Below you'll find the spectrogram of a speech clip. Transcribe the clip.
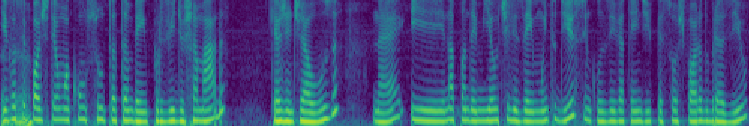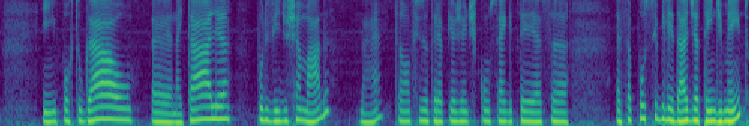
e você Instagram. pode ter uma consulta também por videochamada, que a gente já usa, né? E na pandemia eu utilizei muito disso, inclusive atendi pessoas fora do Brasil, em Portugal, eh, na Itália, por videochamada, né? Então a fisioterapia a gente consegue ter essa, essa possibilidade de atendimento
